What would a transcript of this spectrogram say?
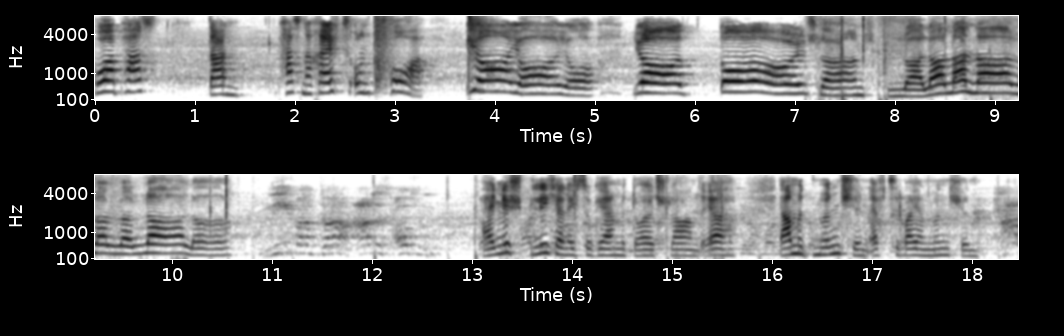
Hoher Pass, dann Pass nach rechts und Tor. Ja, ja, ja, ja, Deutschland. La la la la la la la la. Niemand da, alles offen. Eigentlich spiele ich ja nicht so gern mit Deutschland. Eher, ja, mit München, FC Bayern München. Ja.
